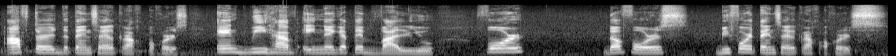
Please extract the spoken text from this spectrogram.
after the tensile crack occurs. And we have a negative value for the force before tensile crack occurs.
